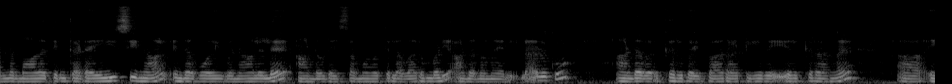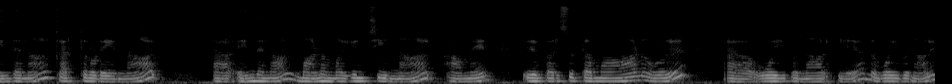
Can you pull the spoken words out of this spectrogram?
இந்த மாதத்தின் கடைசி நாள் இந்த ஓய்வு நாளில் ஆண்டவருடைய சமூகத்தில் வரும்படி ஆண்டவர் நம்ம எல்லாருக்கும் ஆண்டவர் கிருபை பாராட்டி இரு- இருக்கிறாங்க. இந்த நாள் கர்த்தருடைய நாள். இந்த நாள் மன மகிழ்ச்சியின் நாள். ஆமேன். இது பரிசுத்தமான ஒரு ஓய்வு நாள் இல்லையா? அந்த ஓய்வு நாளை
